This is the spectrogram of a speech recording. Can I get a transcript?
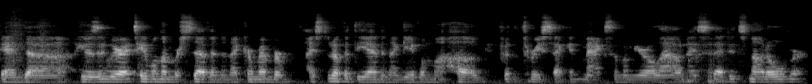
And uh, he was we were at table number seven, and I can remember I stood up at the end and I gave him a hug for the three second maximum you're allowed, and I said it's not over.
